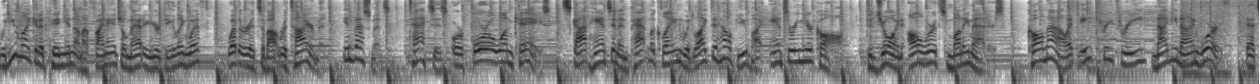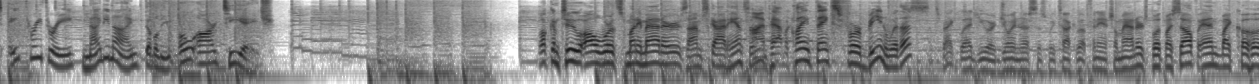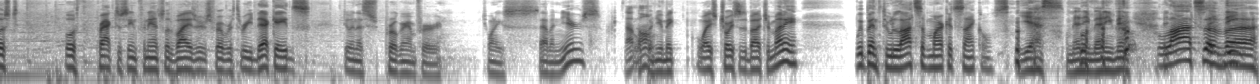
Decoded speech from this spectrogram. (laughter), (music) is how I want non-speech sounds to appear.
Would you like an opinion on a financial matter you're dealing with? Whether it's about retirement, investments, taxes, or 401ks, Scott Hanson and Pat McClain would like to help you by answering your call. To join Allworth's Money Matters, call now at 833 99 Worth. That's 833 99 W O R T H. Welcome to Allworth's Money Matters. I'm Scott Hanson. I'm Pat McClain. Thanks for being with us. That's right. Glad you are joining us as we talk about financial matters. Both myself and my co-host, both practicing financial advisors for over three decades, doing this program for 27 years. Not Helping long. you make wise choices about your money. We've been through lots of market cycles, Yes, (laughs) many, many, many. lots of. The- uh,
